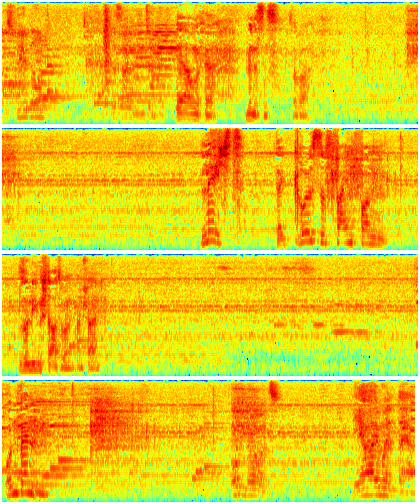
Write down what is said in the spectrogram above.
Was fehlt noch? Das halbe Internet. Ja, ungefähr. Mindestens sogar. Licht! Der größte Feind von soliden Statuen anscheinend. Und Wänden. Und Nerds. Yeah, I went there.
